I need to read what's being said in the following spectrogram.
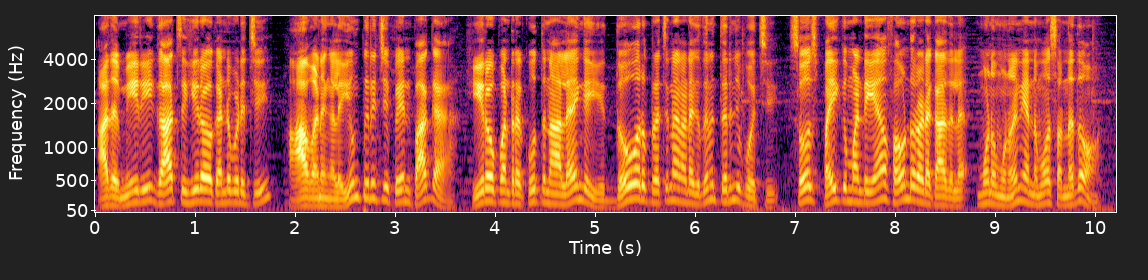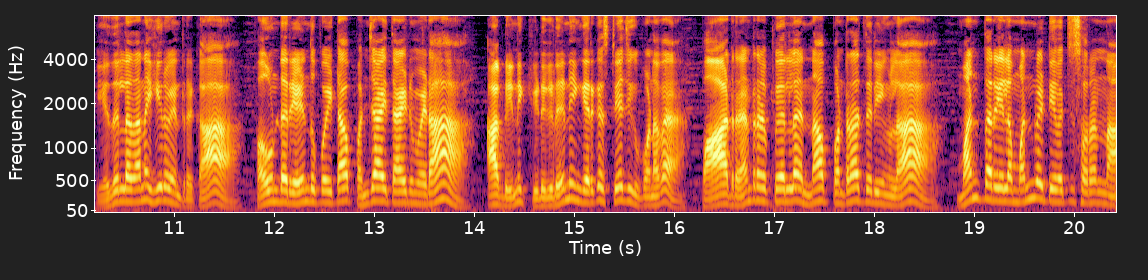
அதை மீறி காட்ஸ் ஹீரோவை கண்டுபிடிச்சு ஆவணங்களையும் பிரிச்சு பேன் பார்க்க. ஹீரோ பண்ற கூத்துனால இங்க ஏதோ ஒரு பிரச்சனை நடக்குதுன்னு தெரிஞ்சு போச்சு. சோ ஸ்பைக் மண்டையன் ஃபவுண்டரோட காதல மூணு மூணுன்னு என்னமோ சொன்னதும் எதிரில் தானே ஹீரோயின் இருக்கா? ஃபவுண்டர் எழுந்து போயிட்டா பஞ்சாயத்து ஆயிடுமேடா? அப்படின்னு கிடுகிடுன்னு இங்க இருக்க ஸ்டேஜுக்கு போனவ பாடுறேன்ற பேர்ல என்ன பண்றா தெரியுங்களா? மண் தரையில மண் வெட்டி வச்சு சொரன்னா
